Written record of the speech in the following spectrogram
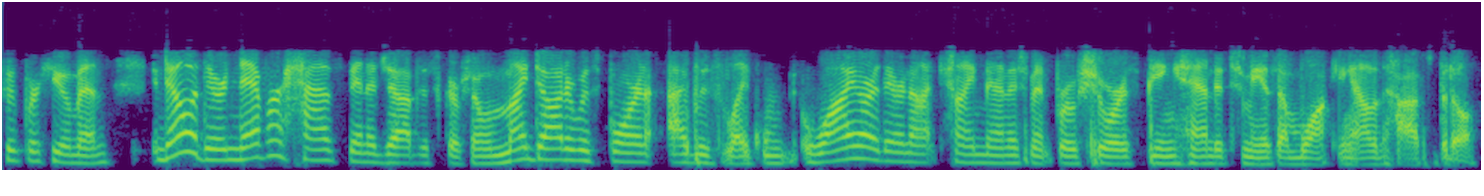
superhuman. No, there never has been a job description. When my daughter was born, I was like, why are there not time management brochures being handed to me as I'm walking out of the hospital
